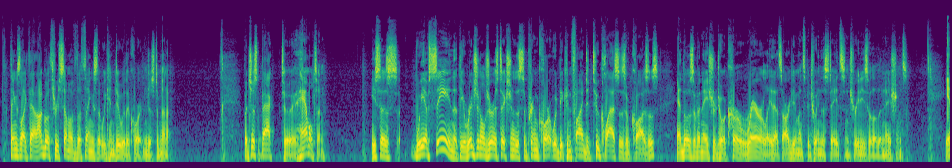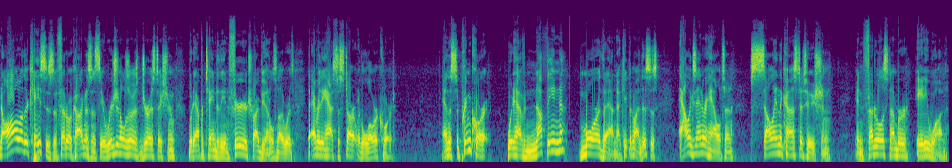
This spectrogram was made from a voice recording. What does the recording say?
Things like that. I'll go through some of the things that we can do with the court in just a minute. But just back to Hamilton, he says, we have seen that the original jurisdiction of the Supreme Court would be confined to two classes of causes, and those of a nature to occur rarely. That's arguments between the states and treaties with other nations. In all other cases of federal cognizance, the original jurisdiction would appertain to the inferior tribunals. In other words, everything has to start with the lower court. And the Supreme Court would have nothing more than, now keep in mind, this is Alexander Hamilton selling the Constitution in Federalist number 81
